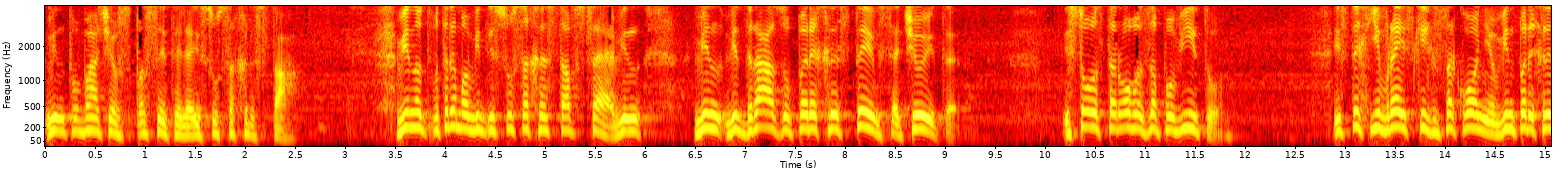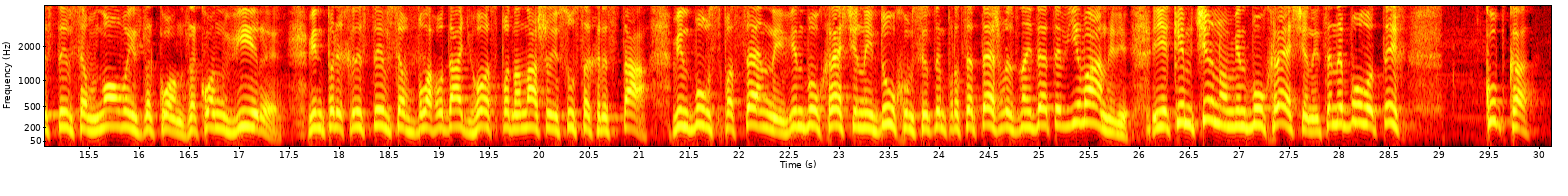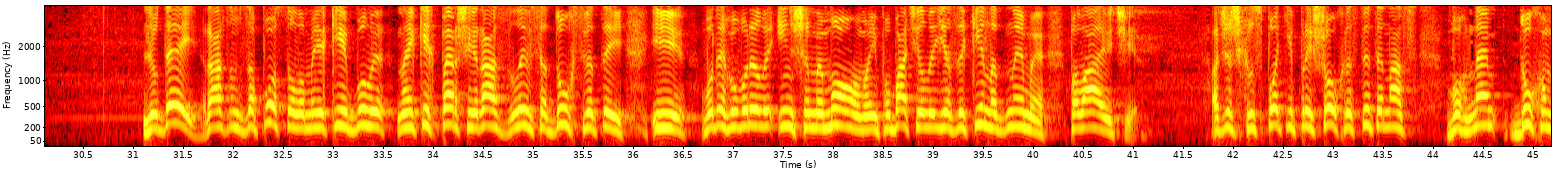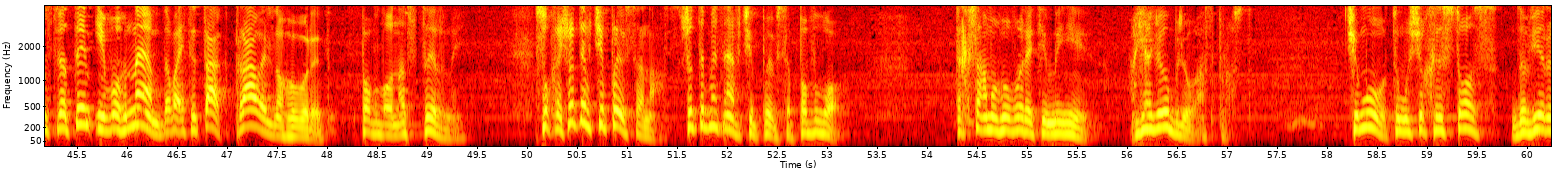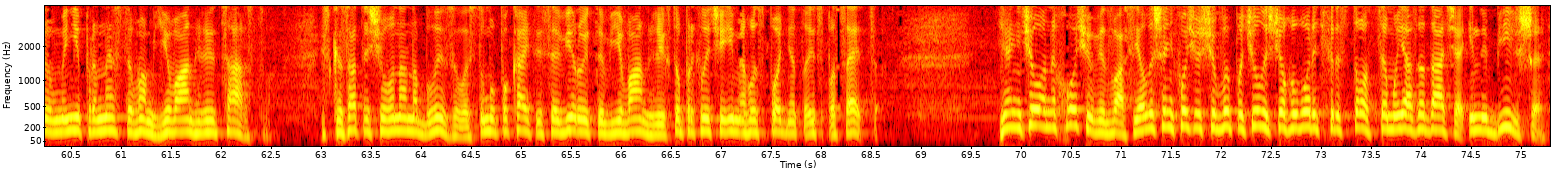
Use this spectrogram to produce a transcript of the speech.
Він побачив Спасителя Ісуса Христа. Він отримав від Ісуса Христа все. Він, він відразу перехрестився, чуєте? Із того старого заповіту із тих єврейських законів. Він перехрестився в новий закон, закон віри. Він перехрестився в благодать Господа нашого Ісуса Христа. Він був спасенний, він був хрещений Духом Святим. Про це теж ви знайдете в Євангелії. І яким чином він був хрещений? Це не було тих кубка. Людей разом з апостолами, які були, на яких перший раз злився Дух Святий, і вони говорили іншими мовами і побачили язики над ними палаючі. Адже ж Господь і прийшов хрестити нас вогнем, Духом Святим і вогнем. Давайте так правильно говорити. Павло настирний. Слухай, що ти вчепився нас? Що ти мене вчепився, Павло? Так само говорять і мені. А я люблю вас просто. Чому? Тому що Христос довірив мені принести вам Євангелію царства і сказати, що вона наблизилась. Тому покайтеся, віруйте в Євангелію. Хто прикличе ім'я Господнє, той спасеться. Я нічого не хочу від вас. Я лише хочу, щоб ви почули, що говорить Христос. Це моя задача і не більше.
